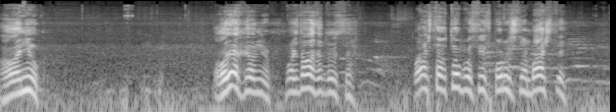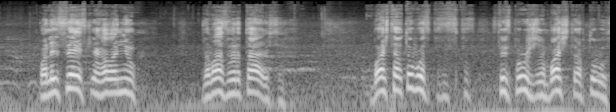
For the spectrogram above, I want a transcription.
Галанюк. Олег Галанюк, може до вас ведуться? Бачите автобус із порушенням, бачите? Поліцейський Галанюк. До вас звертаюся. Бачите автобус з- з- з порушенням, бачите автобус?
